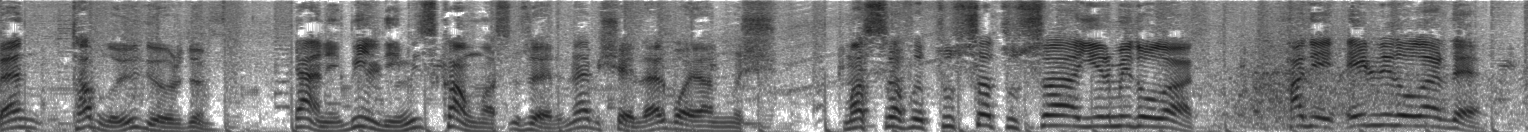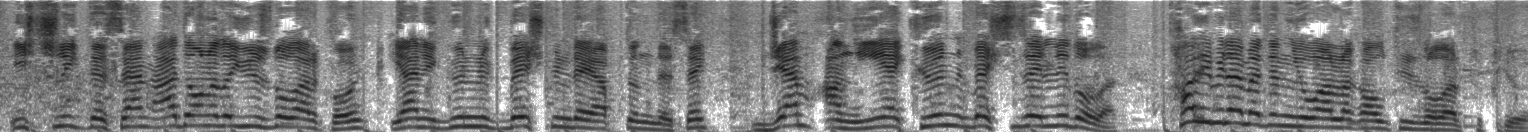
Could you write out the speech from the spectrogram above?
Ben tabloyu gördüm. Yani bildiğimiz kanvas üzerine bir şeyler boyanmış. Masrafı tutsa tutsa 20 dolar. Hadi 50 dolar de. İşçilik desen hadi ona da 100 dolar koy. Yani günlük 5 günde yaptın desek cem an yekün 550 dolar. Hadi bilemedin yuvarlak 600 dolar tutuyor.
